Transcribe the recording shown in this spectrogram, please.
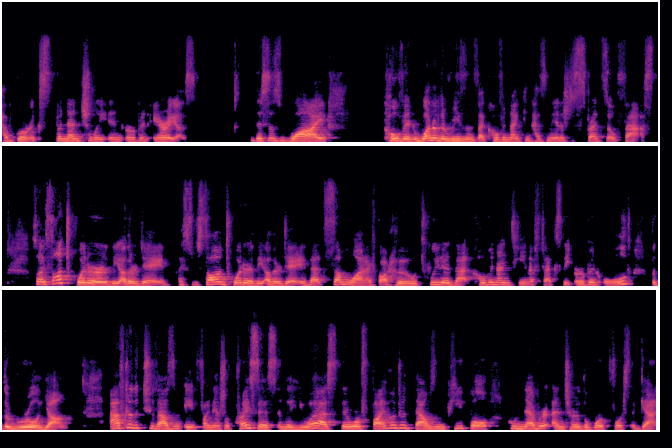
have grown exponentially in urban areas. This is why COVID, one of the reasons that COVID 19 has managed to spread so fast. So I saw Twitter the other day, I saw on Twitter the other day that someone, I forgot who, tweeted that COVID 19 affects the urban old, but the rural young. After the 2008 financial crisis in the US, there were 500,000 people who never entered the workforce again.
